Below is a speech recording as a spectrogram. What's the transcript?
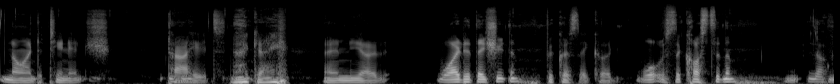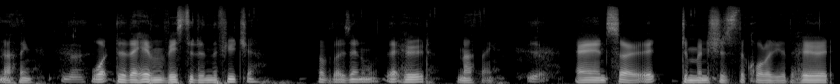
nine to ten inch tahr heads. Okay, and you know, why did they shoot them? Because they could. What was the cost to them? Nothing. Nothing. No. What do they have invested in the future of those animals? That herd? Nothing. Yeah. And so it diminishes the quality of the herd.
